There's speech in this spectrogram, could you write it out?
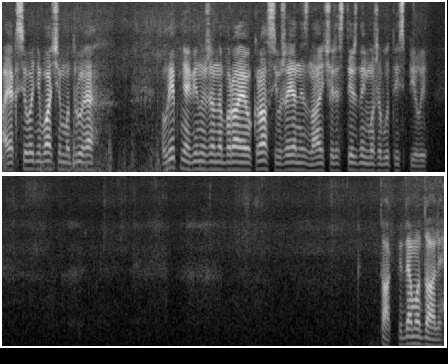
А як сьогодні бачимо 2 липня, він вже набирає окрас і вже я не знаю, через тиждень може бути і спілий. Так, підемо далі.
